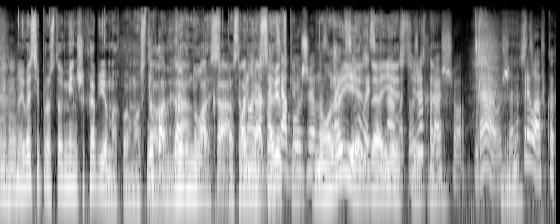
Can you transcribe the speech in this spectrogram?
Угу. Ну, Иваси просто в меньших объемах, по-моему, ну, стала, ну, пока, вернулась пока, по сравнению пока. с советским. Хотя бы уже Но уже есть, да, есть. Это уже есть, хорошо. Да, уже есть. на прилавках.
